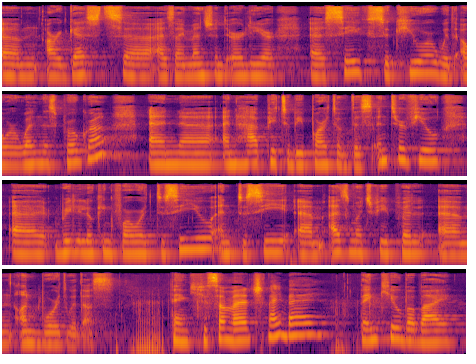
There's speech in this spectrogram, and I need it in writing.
um, our guests, uh, as I mentioned earlier, uh, safe, secure with our wellness program, and uh, and happy to be part of this interview. really looking forward to see you and to see um, as much people um, on board with us. Thank you so much. Bye bye. Thank you. Bye bye.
